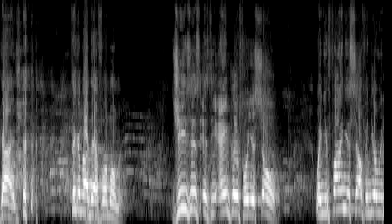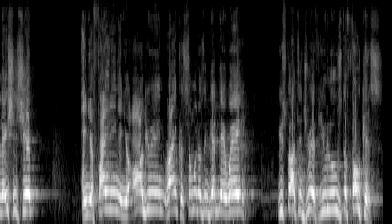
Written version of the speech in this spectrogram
Guys, think about that for a moment. Jesus is the anchor for your soul. When you find yourself in your relationship and you're fighting and you're arguing, right, because someone doesn't get their way, you start to drift. You lose the focus.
